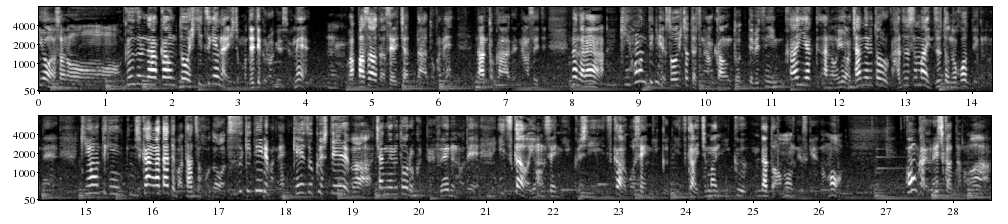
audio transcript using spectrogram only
要はその、Google のアカウントを引き継げない人も出てくるわけですよね。うん。まあ、パスワード忘れちゃったとかね。なんとかで忘れて。だから、基本的にはそういう人たちのアカウントって別に解約、あの、要はチャンネル登録外す前にずっと残っていくので、基本的に時間が経てば経つほど、続けていればね、継続していれば、チャンネル登録って増えるので、いつかは4000に行くし、いつかは5000に行く、いつかは1万に行くんだとは思うんですけれども、今回嬉しかったのは、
